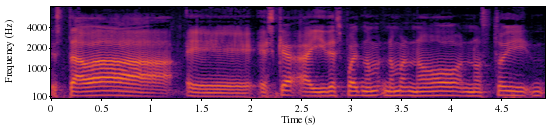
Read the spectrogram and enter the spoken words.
Estaba. eh, es que ahí después no, no, no, no estoy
